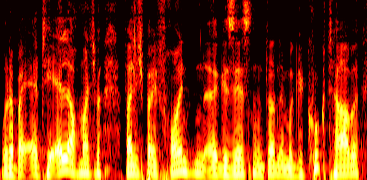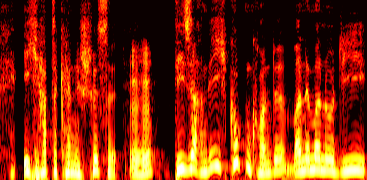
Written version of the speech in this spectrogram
oder bei RTL auch manchmal, weil ich bei Freunden äh, gesessen und dann immer geguckt habe. Ich hatte keine Schüssel. Die Sachen, die ich gucken konnte, waren immer nur die,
